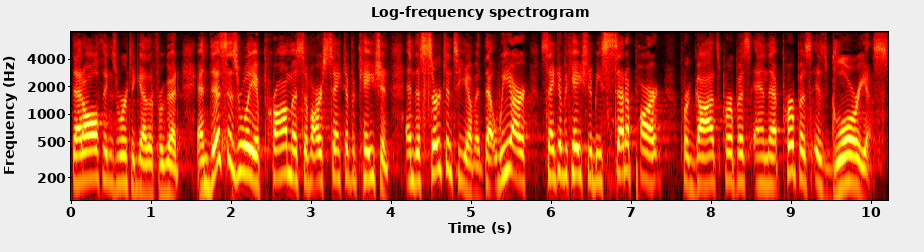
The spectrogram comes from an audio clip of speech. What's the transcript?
that all things work together for good. And this is really a promise of our sanctification and the certainty of it, that we are sanctification to be set apart for God's purpose, and that purpose is glorious.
